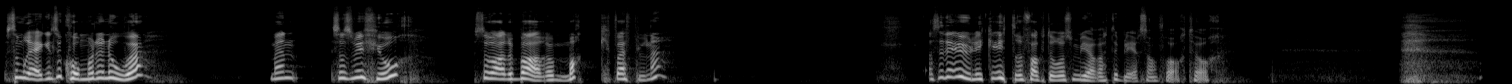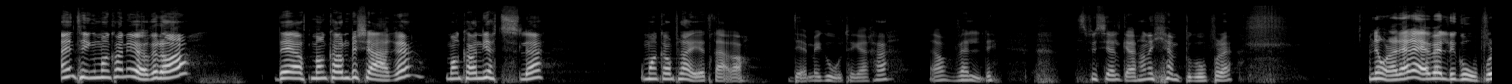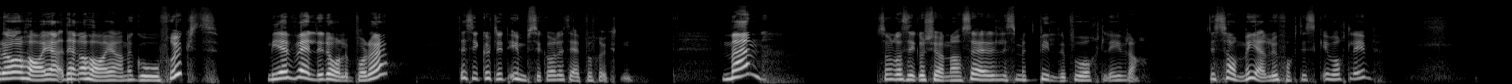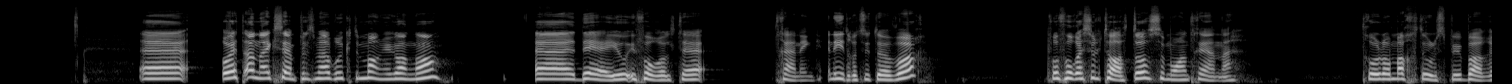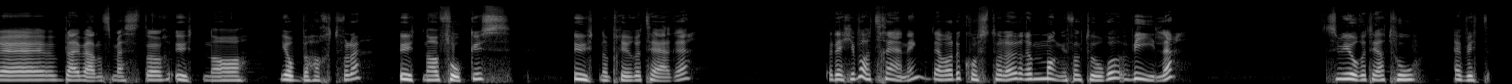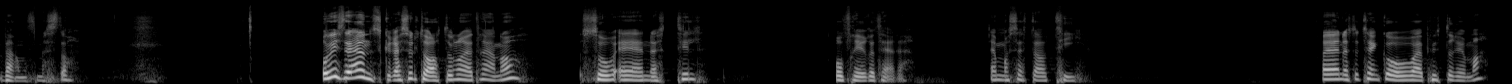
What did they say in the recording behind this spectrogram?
Som regel så kommer det noe, men sånn som i fjor, så var det bare makk på eplene. Altså Det er ulike ytre faktorer som gjør at det blir sånn fra år til år. En ting man kan gjøre da, det er at man kan beskjære, man kan gjødsle, og man kan pleie trærne. Det er vi gode til, Geir. Hæ? Ja, veldig. Spesielt Geir. Han er kjempegod på det. Noen av dere er veldig gode på det, og har, dere har gjerne god frukt. Vi er veldig dårlige på det. Det er sikkert litt ymse kvalitet på frukten. Men som dere sikkert skjønner, så er det liksom et bilde på vårt liv. da. Det samme gjelder jo faktisk i vårt liv. Eh, og Et annet eksempel som jeg har brukt mange ganger, eh, det er jo i forhold til trening. En idrettsutøver For å få resultater så må han trene. Tror du Marte Olsby bare ble verdensmester uten å jobbe hardt for det? Uten å ha fokus? Uten å prioritere? Og det er ikke bare trening. Der var det kosthold òg. Det er mange faktorer. Hvile. Som gjorde til at hun er blitt verdensmester. Og hvis jeg ønsker resultater når jeg trener, så er jeg nødt til å prioritere. Jeg må sette av tid. Og jeg er nødt til å tenke over hva jeg putter i meg.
